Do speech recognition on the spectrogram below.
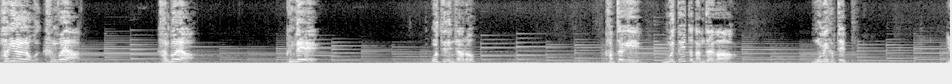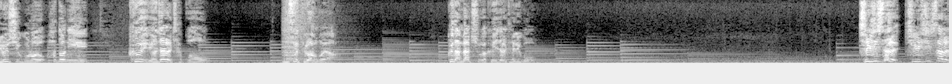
확인하려고 간 거야. 간 거야. 근데 어떻게 된지 알아? 갑자기 물에 떠있던 남자가 몸이 갑자기 이런 식으로 하더니 그 여자를 잡고 물속에 들어간 거야. 그 남자친구가 그 여자를 데리고 질식사를 질식사를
